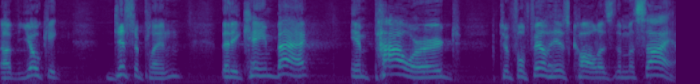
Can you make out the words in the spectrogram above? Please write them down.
of yogic discipline that he came back empowered to fulfill his call as the Messiah.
